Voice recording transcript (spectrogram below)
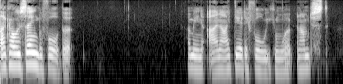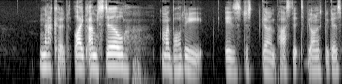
Like I was saying before, that I mean, and I did a full week in work, and I'm just knackered. Like, I'm still, my body is just going past it, to be honest, because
